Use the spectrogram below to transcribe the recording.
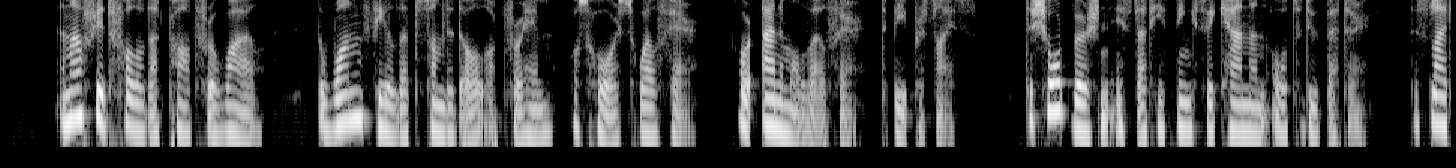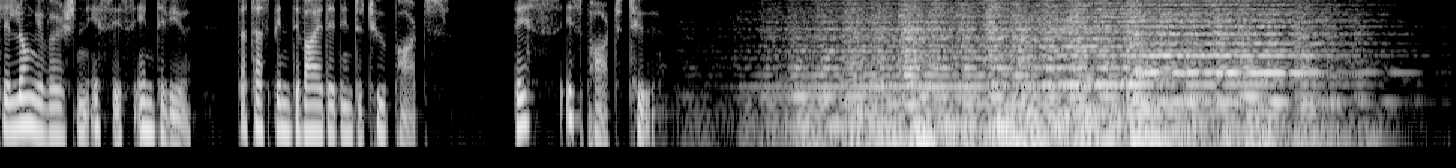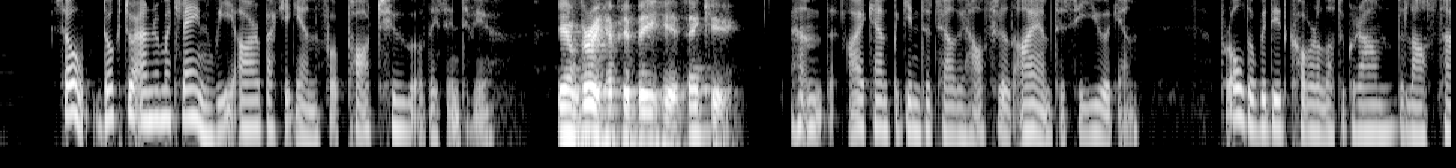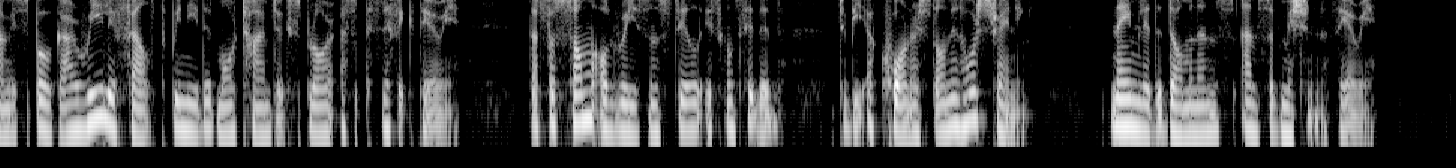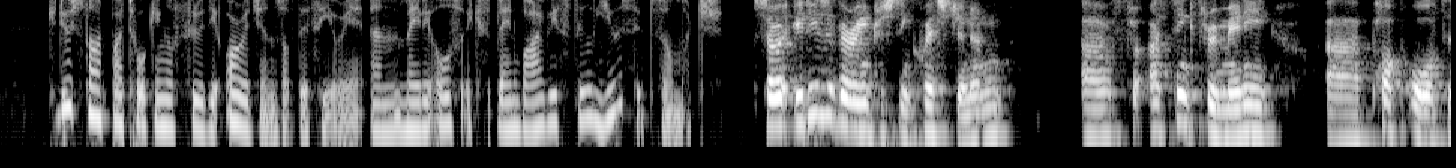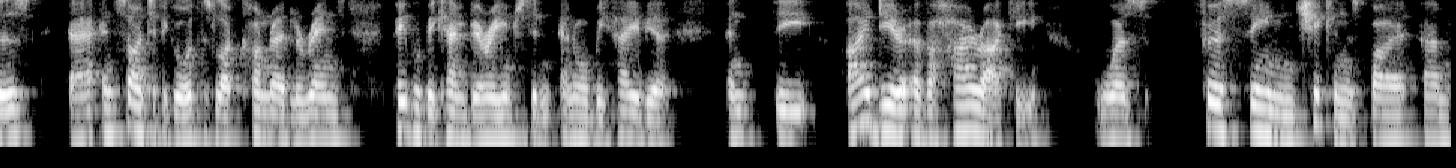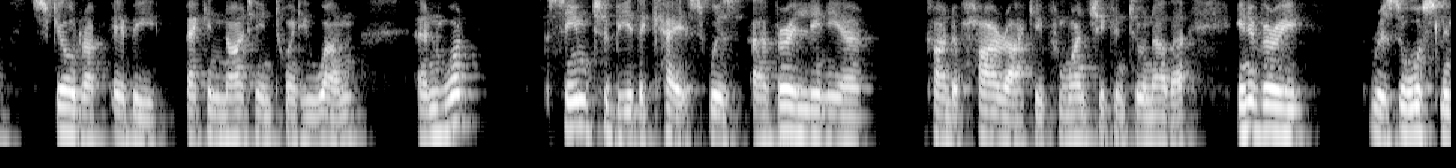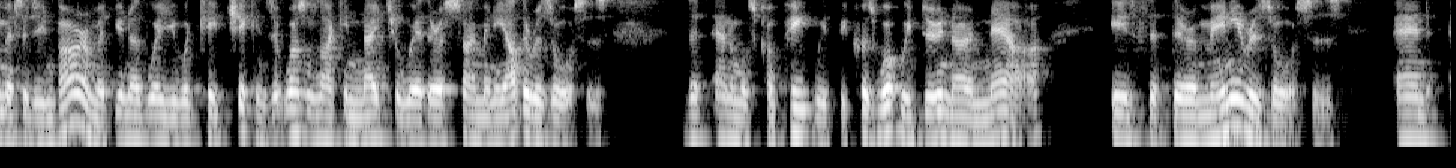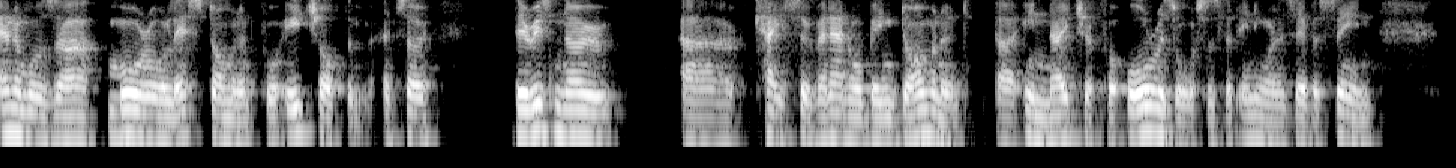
And after he'd followed that path for a while, the one field that summed it all up for him was horse welfare, or animal welfare, to be precise. The short version is that he thinks we can and ought to do better. The slightly longer version is this interview that has been divided into two parts. This is part two. So, Dr. Andrew McLean, we are back again for part two of this interview. Yeah, I'm very happy to be here. Thank you. And I can't begin to tell you how thrilled I am to see you again. For although we did cover a lot of ground the last time we spoke, I really felt we needed more time to explore a specific theory that, for some odd reason, still is considered to be a cornerstone in horse training, namely the dominance and submission theory. Could you start by talking us through the origins of the theory and maybe also explain why we still use it so much? So it is a very interesting question, and uh, th- I think through many uh, pop authors uh, and scientific authors like Konrad Lorenz, people became very interested in animal behavior, and the idea of a hierarchy was first seen in chickens by um, Schjelderup-Ebbe back in 1921, and what seemed to be the case was a very linear kind of hierarchy from one chicken to another in a very resource limited environment, you know, where you would keep chickens. It wasn't like in nature where there are so many other resources that animals compete with, because what we do know now is that there are many resources and animals are more or less dominant for each of them. And so there is no uh, case of an animal being dominant uh, in nature for all resources that anyone has ever seen.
